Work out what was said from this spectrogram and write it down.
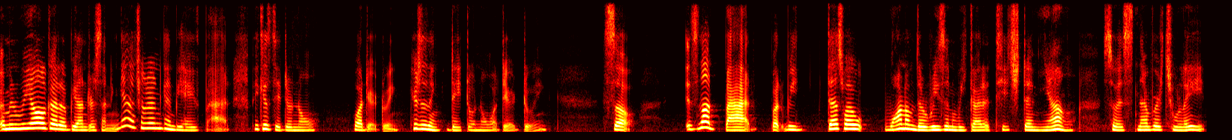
I mean, we all gotta be understanding. Yeah, children can behave bad because they don't know what they're doing. Here's the thing they don't know what they're doing. So it's not bad, but we that's why one of the reason we gotta teach them young. So it's never too late.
